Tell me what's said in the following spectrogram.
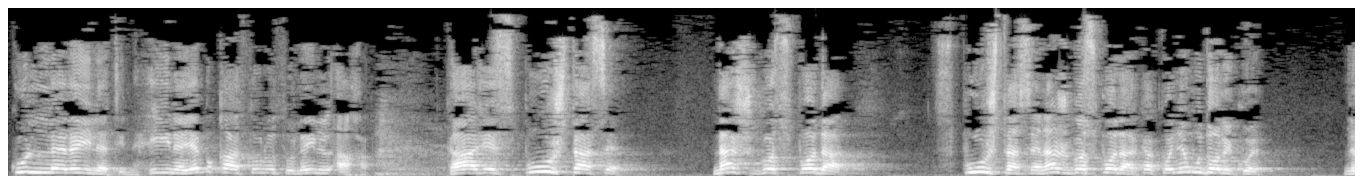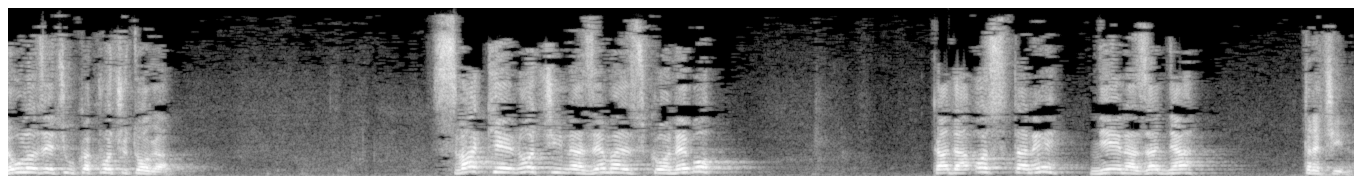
kulle lejletin, hine jebka thuluthu lejlil ahar. Kaže, spušta se naš gospodar, spušta se naš gospodar, kako njemu dolikuje, ne ulazeći u kakvoću toga. Svake noći na zemaljsko nebo, kada ostane njena zadnja trećina.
